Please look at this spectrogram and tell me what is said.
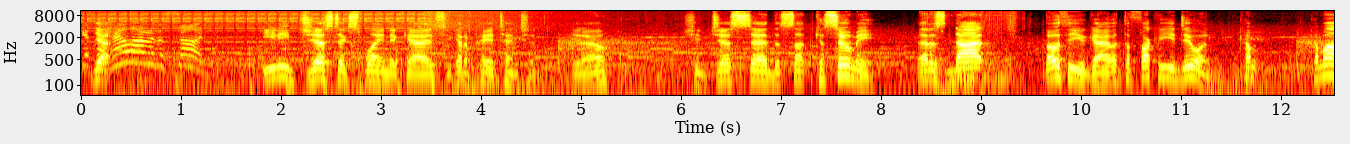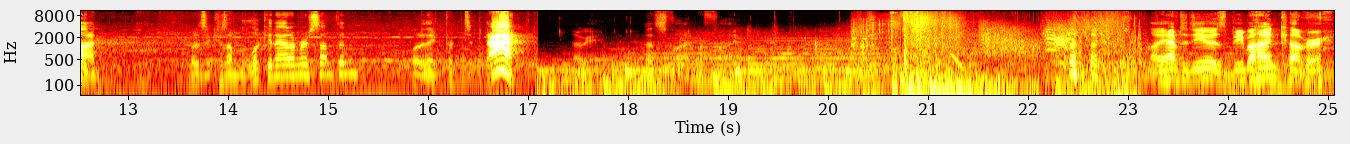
Get Yeah. the hell out of the sun. EDI just explained it, guys. You gotta pay attention, you know? She just said the sun. Kasumi, that is not. Both of you guys, what the fuck are you doing? Come, on. What is it? Because I'm looking at them or something? What are they? Ah! Okay, that's fine. We're fine. All you have to do is be behind cover.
